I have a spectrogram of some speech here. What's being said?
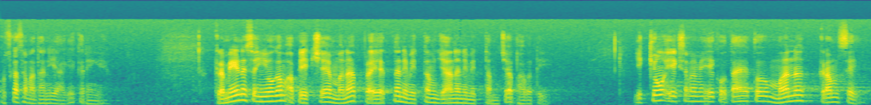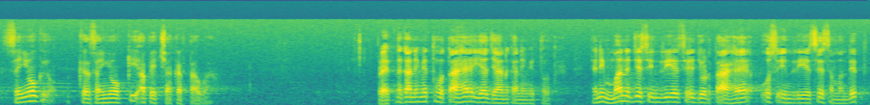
उसका समाधान ये आगे करेंगे। क्रमेण संयोगम अपेक्षा मन प्रयत्न निमित्तम, ज्ञान निमित्तम च भवती। ये क्यों एक समय में एक होता है? तो मन क्रम से संयोग संयोग की अपेक्षा करता हुआ। प्रयत्न का निमित्त होता है या ज्ञान का निमित्त होता है? यानी मन जिस इंद्रिय से जुड़ता है, उस इंद्रिय से संबंधित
